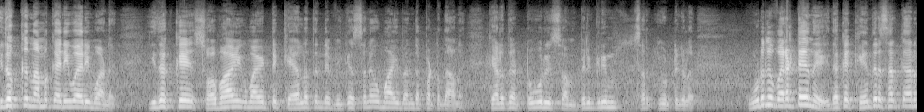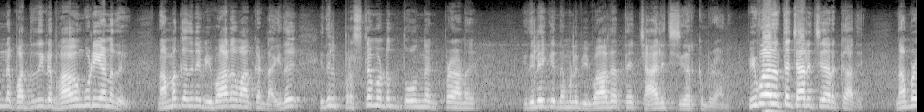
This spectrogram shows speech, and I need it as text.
ഇതൊക്കെ നമുക്ക് അനിവാര്യമാണ്. ഇതൊക്കെ സ്വാഭാവികമായിട്ട് കേരളത്തിന്റെ വികസനവുമായി ബന്ധപ്പെട്ടതാണ്. കേരളത്തിലെ ടൂറിസം പിൽഗ്രിം സർക്യൂട്ടുകൾ. കൂടുതൽ വരട്ടേന്ന്. ഇതൊക്കെ കേന്ദ്ര സർക്കാരിന്റെ പദ്ധതിയുടെ ഭാഗം കൂടിയാണിത്. നമുക്കതിനെ വിവാദമാക്കണ്ട. ഇത് ഇതിൽ പ്രശ്നമുണ്ടെന്ന് തോന്നുന്നപ്പോഴാണ് ഇതിലേക്ക് നമ്മൾ വിവാദത്തെ ചാലിച്ച് ചേർക്കുമ്പോഴാണ്. വിവാദത്തെ ചാലിച്ച് ചേർക്കാതെ. നമ്മൾ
